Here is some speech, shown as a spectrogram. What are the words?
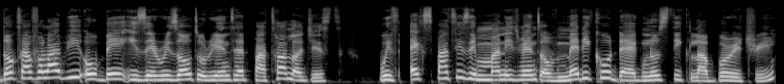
Dr. Afolabi Obe is a result-oriented pathologist with expertise in management of medical diagnostic laboratory,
